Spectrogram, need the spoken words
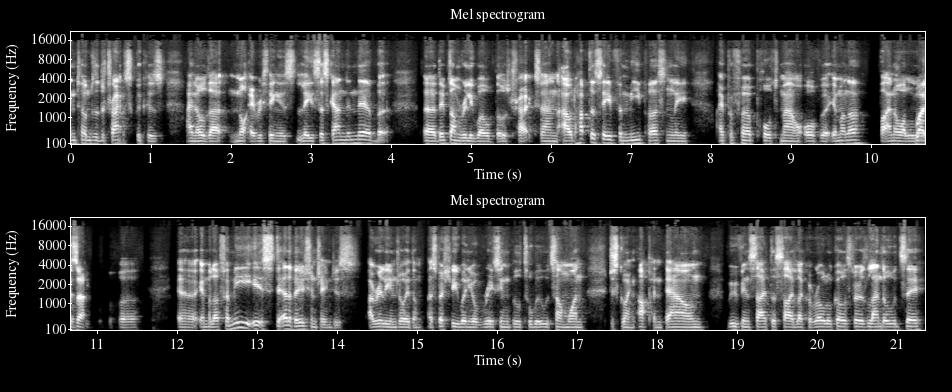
in terms of the tracks because I know that not everything is laser scanned in there, but uh, they've done really well with those tracks. And I would have to say, for me personally, I prefer Portimao over Imola, but I know a lot Why is of that? people prefer uh, Imola. For me, it's the elevation changes. I really enjoy them, especially when you're racing wheel to wheel with someone, just going up and down, moving side to side like a roller coaster, as Lando would say.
